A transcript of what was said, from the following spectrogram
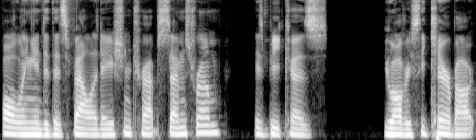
falling into this validation trap stems from is because you obviously care about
